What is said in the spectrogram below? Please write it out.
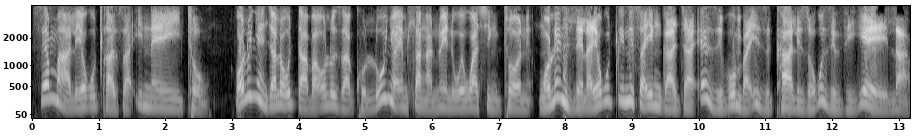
semali yokuxhasa iNATO. Olunye njalo udaba oluzakhulunywa emhlanganweni weWashington ngolwendlela yokuqinisa ingatsha ezibumba izikhali zokuzivikela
